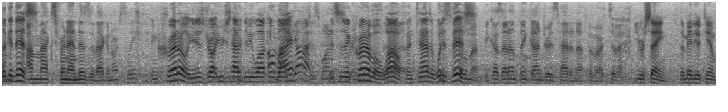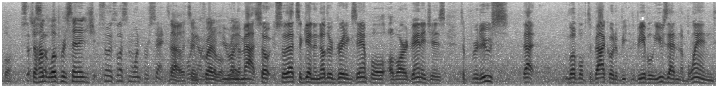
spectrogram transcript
look I'm- at this. I'm Max Fernandez of Aganorsa. Incredible! You just dropped. You just happened to be walking by. Just This is incredible. this, wow, uh, fantastic. What is this this? Fuma, Because I don't think Andres had enough of our tobacco. You were saying the medio tiempo. So, So- how, so- what percentage? So it's less than one percent. No, it's incredible, You run the math. So so that's again another great example of our advantages to produce that level of tobacco to be, to be able to use that in a blend.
